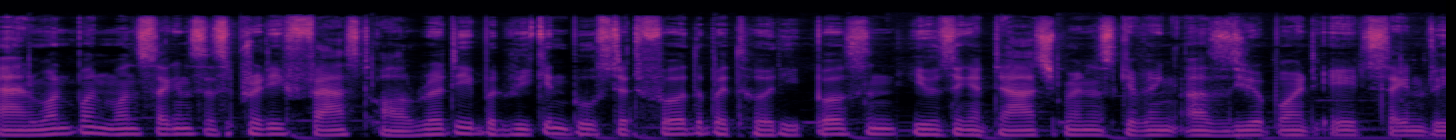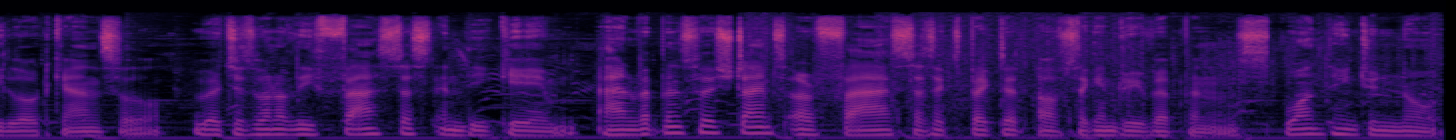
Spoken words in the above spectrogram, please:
And 1.1 seconds is pretty fast already but we can boost it further by 30% using attachments giving us 0.8 second reload cancel, which is one of the fastest in the game. And weapon switch times are fast as expected of secondary weapons. One thing to note,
